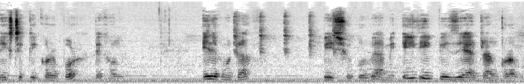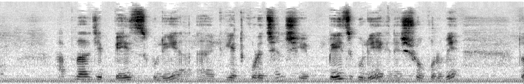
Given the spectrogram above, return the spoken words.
নেক্সটে ক্লিক করার পর দেখুন, এরকম একটা পেজ শো করবে। আমি এই যে এই পেজে অ্যাড রান করাবো। আপনার যে পেজগুলি ক্রিয়েট করেছেন, সেই পেজগুলি এখানে শো করবে। তো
